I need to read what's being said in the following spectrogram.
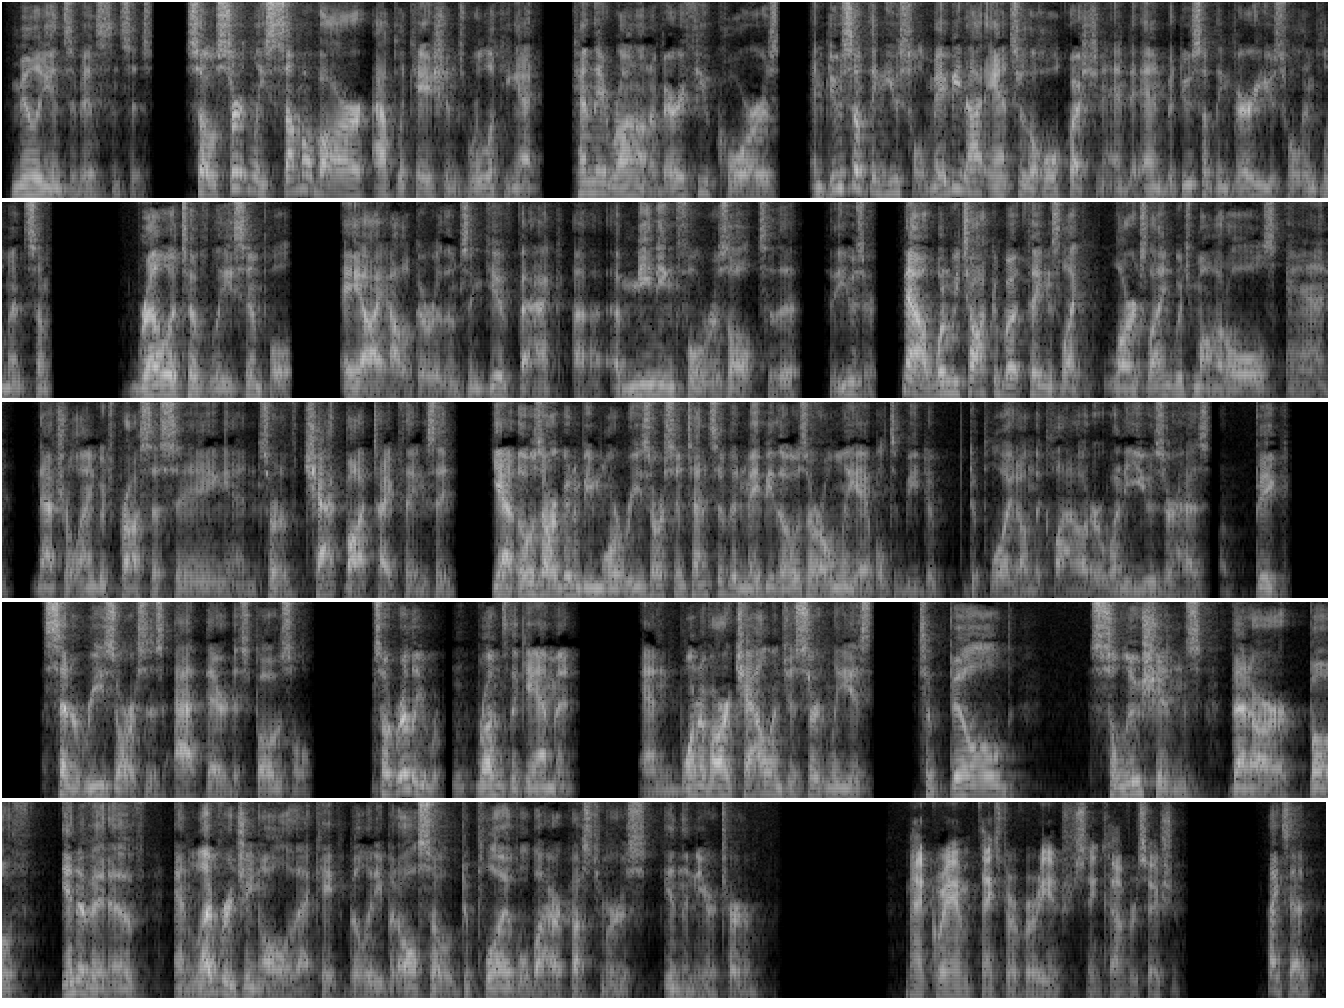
millions of instances. So certainly some of our applications we're looking at can they run on a very few cores and do something useful? Maybe not answer the whole question end to end, but do something very useful, implement some relatively simple AI algorithms and give back a, a meaningful result to the, to the user. Now, when we talk about things like large language models and natural language processing and sort of chatbot type things, and yeah, those are going to be more resource intensive, and maybe those are only able to be de- deployed on the cloud or when a user has a big set of resources at their disposal. So it really r- runs the gamut. And one of our challenges certainly is to build solutions that are both innovative and leveraging all of that capability, but also deployable by our customers in the near term. Matt Graham, thanks for a very interesting conversation. Thanks, Ed.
